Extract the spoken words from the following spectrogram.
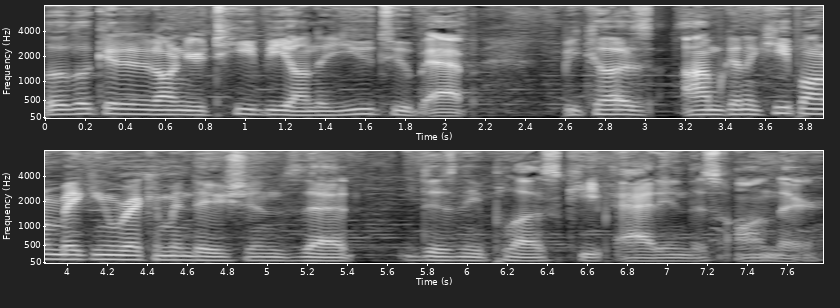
look at it on your TV, on the YouTube app, because I'm gonna keep on making recommendations that Disney Plus keep adding this on there.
